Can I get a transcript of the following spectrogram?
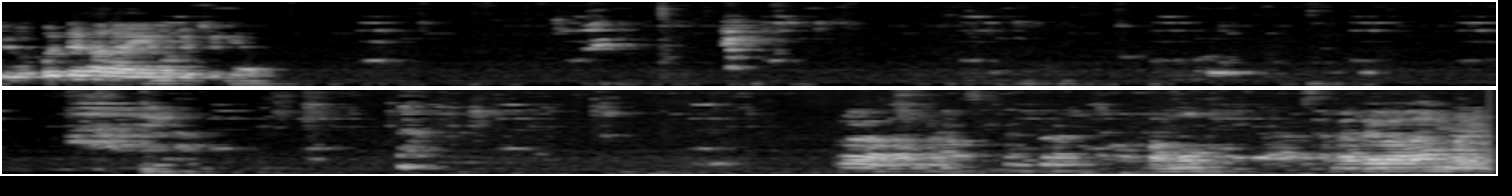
Y lo puedes dejar ahí en lo que chequeamos. Sácate el alambre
